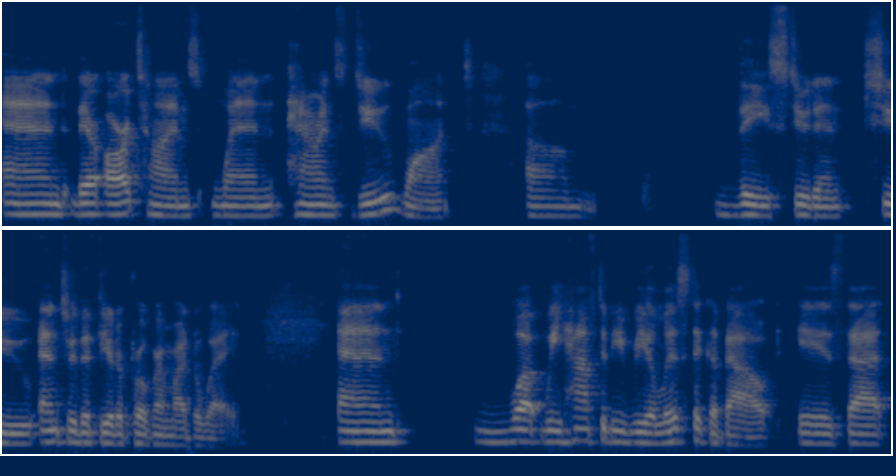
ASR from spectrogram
And there are times when parents do want um, the student to enter the theater program right away. And what we have to be realistic about is that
